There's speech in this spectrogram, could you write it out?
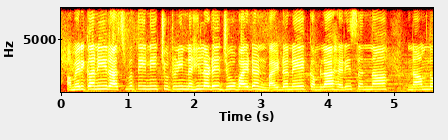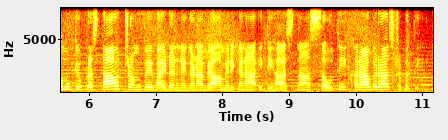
અમેરિકાની રાષ્ટ્રપતિની ચૂંટણી નહીં લડે જો બાઇડન. બાઇડને કમલા હેરિસનના નામનો મુખ્ય પ્રસ્તાવ. ટ્રમ્પે બાઇડનને ગણાવ્યા અમેરિકાના ઇતિહાસના સૌથી ખરાબ રાષ્ટ્રપતિ.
